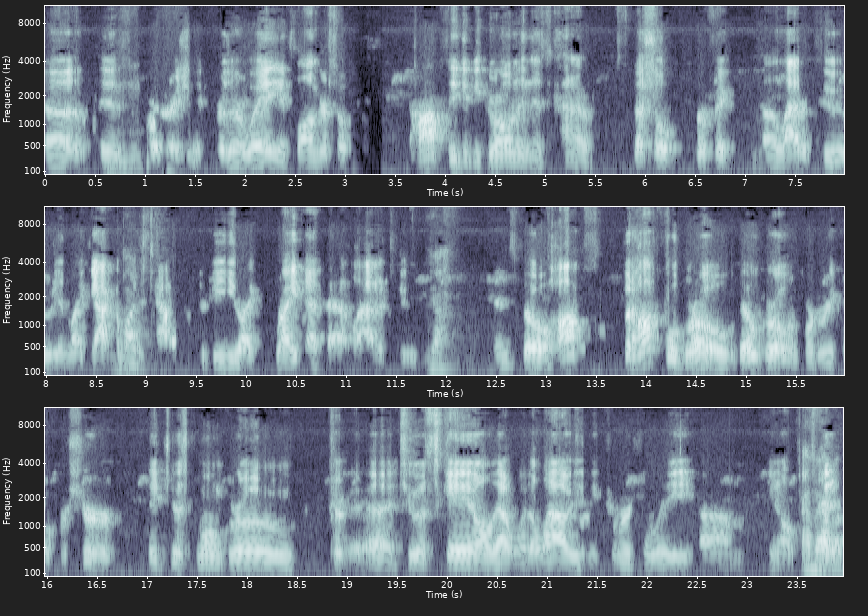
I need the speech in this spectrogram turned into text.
uh, is Mhm. shorter. As you get further away, it's longer. So hops need to be grown in this kind of special, perfect uh, latitude, and like Yakima just happens to be like right at that latitude. Yeah. And so hops, but hops will grow. They'll grow in Puerto Rico for sure. They just won't grow uh, to a scale that would allow you to be commercially, um, you know, competitive.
